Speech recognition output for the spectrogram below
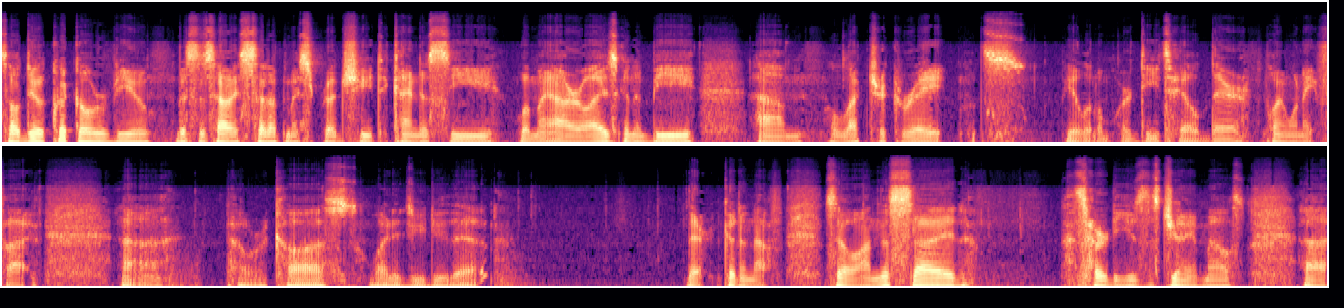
So I'll do a quick overview. This is how I set up my spreadsheet to kind of see what my ROI is going to be. Um, electric rate, let's be a little more detailed there, 0.185. Uh, power cost, why did you do that? There, good enough. So on this side, it's hard to use this giant mouse. Uh,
